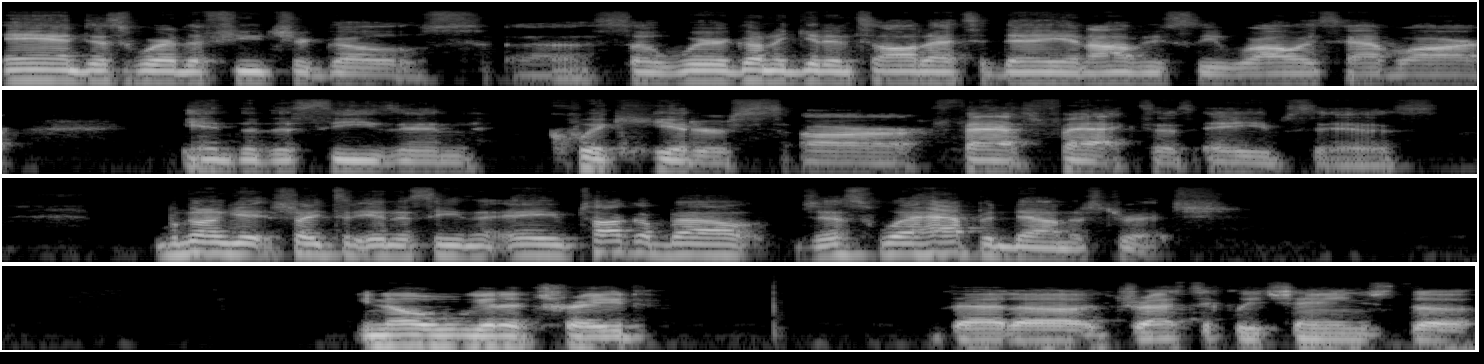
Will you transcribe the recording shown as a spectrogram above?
and just where the future goes. Uh, so we're going to get into all that today, and obviously we always have our end of the season quick hitters, our fast facts, as Abe says. We're to get straight to the end of the season. Abe, talk about just what happened down the stretch. You know, we had a trade that uh, drastically changed the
